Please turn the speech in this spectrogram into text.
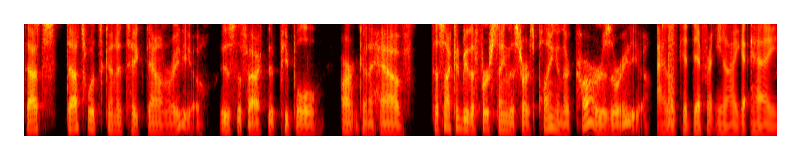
that's that's what's going to take down radio is the fact that people aren't going to have that's not going to be the first thing that starts playing in their car is the radio. I looked at different, you know, I got I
